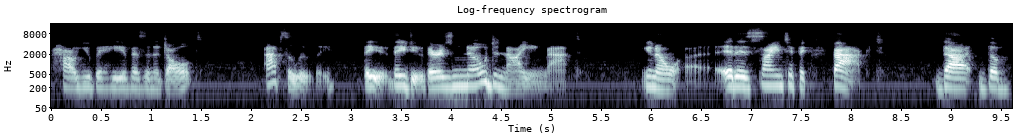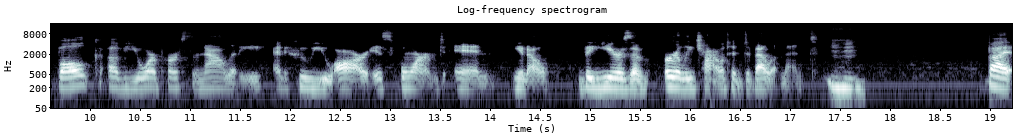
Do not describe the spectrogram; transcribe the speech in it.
how you behave as an adult? Absolutely. They they do. There is no denying that. You know, it is scientific fact that the bulk of your personality and who you are is formed in, you know, the years of early childhood development. Mm-hmm. But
